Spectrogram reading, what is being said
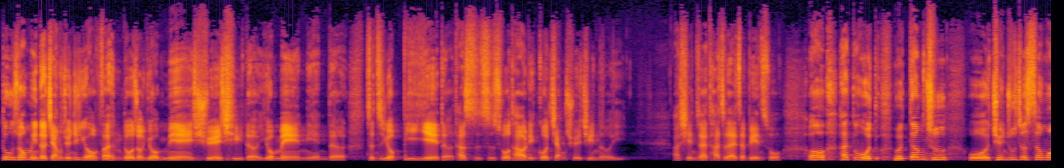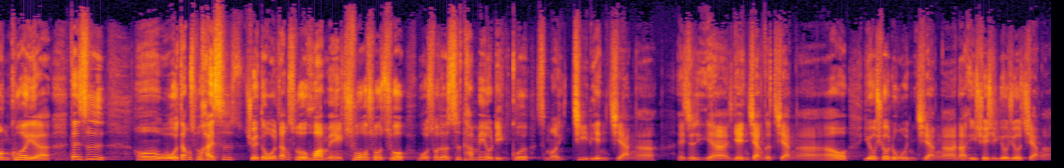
杜聪明的奖学金有分很多种，有每学期的，有每年的，甚至有毕业的。他只是说他有领过奖学金而已。啊，现在他就在这边说，哦，他我我当初我捐出这三万块呀，但是。哦，我当初还是觉得我当初的话没错，说错，我说的是他没有领过什么纪念奖啊，也就是演演讲的奖啊，然后优秀论文奖啊，然后医学系优秀奖啊，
